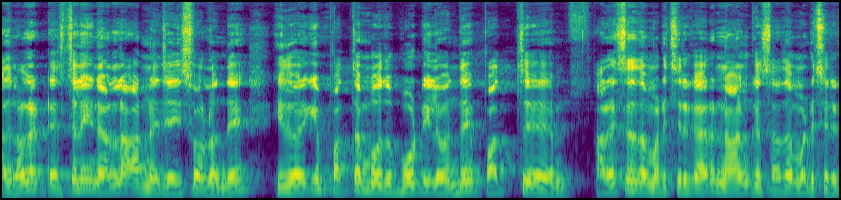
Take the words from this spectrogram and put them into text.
அதனால டெஸ்ட்லேயும் நல்லா ஆடின ஜெய்ஸ்வால் வந்து இது வரைக்கும் பத்தொம்போது போட்டியில் வந்து பத்து அரை சதம் அடிச்சிருக்காரு நான்கு சதம் அடிச்சிருக்காரு.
